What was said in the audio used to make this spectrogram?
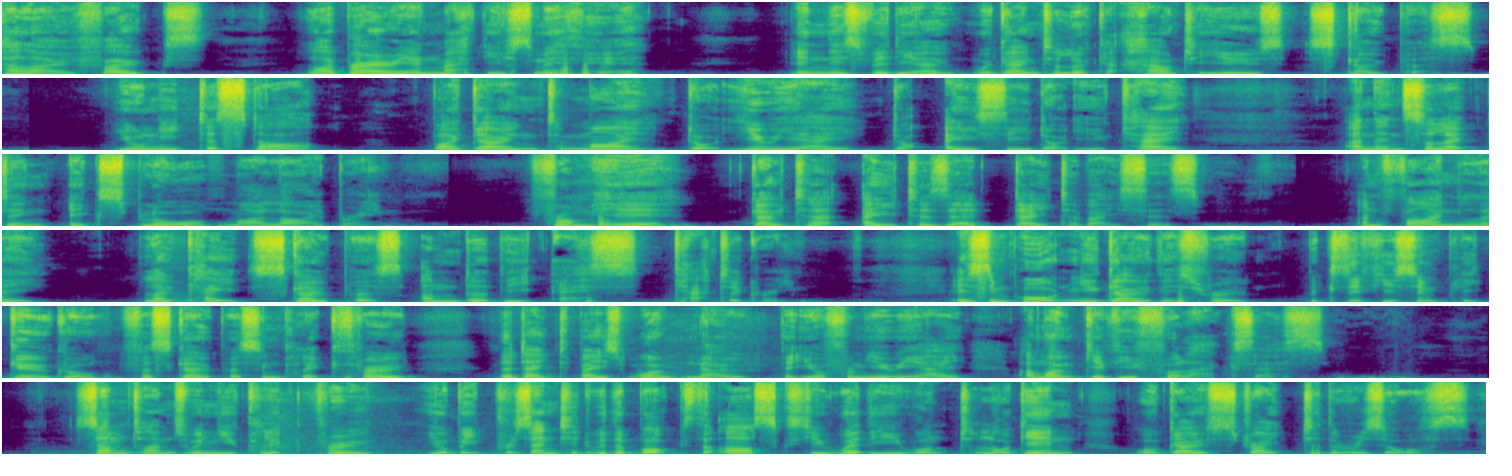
Hello folks, librarian Matthew Smith here. In this video we're going to look at how to use Scopus. You'll need to start by going to my.uea.ac.uk and then selecting Explore My Library. From here, go to A to Z Databases. And finally, locate Scopus under the S category. It's important you go this route because if you simply Google for Scopus and click through, the database won't know that you're from UEA and won't give you full access. Sometimes when you click through, you'll be presented with a box that asks you whether you want to log in or go straight to the resource.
